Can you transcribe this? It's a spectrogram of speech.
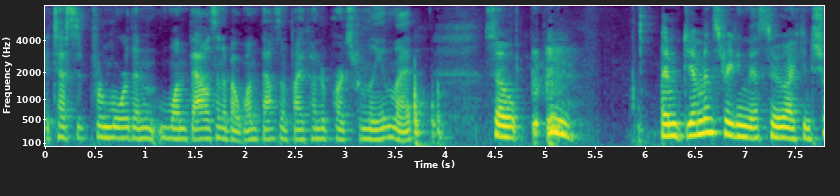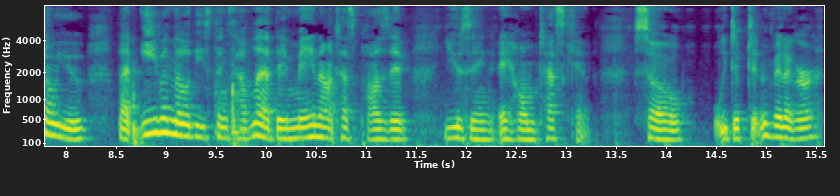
It tested for more than 1,000, about 1,500 parts per million lead. So I'm demonstrating this so I can show you that even though these things have lead, they may not test positive using a home test kit. So we dipped it in vinegar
